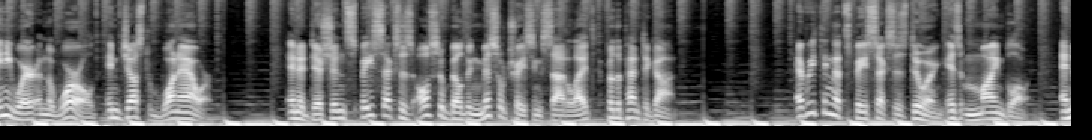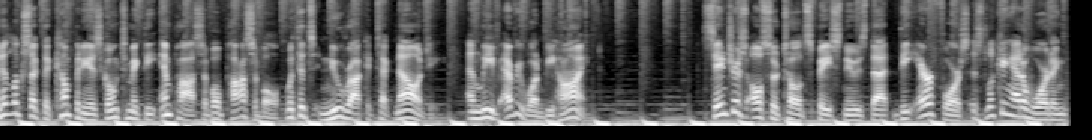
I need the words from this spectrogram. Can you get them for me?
anywhere in the world in just one hour. In addition, SpaceX is also building missile tracing satellites for the Pentagon. Everything that SpaceX is doing is mind blowing and it looks like the company is going to make the impossible possible with its new rocket technology and leave everyone behind. Sanders also told Space News that the Air Force is looking at awarding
